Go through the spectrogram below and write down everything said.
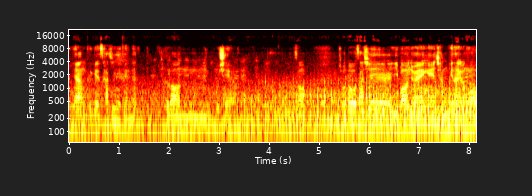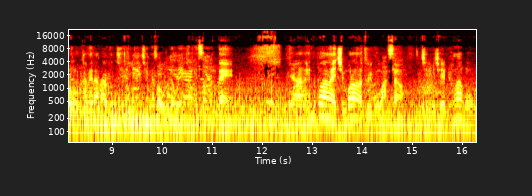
그냥 그게 사진이 되는 그런 곳이에요. 그래서 저도 사실 이번 여행에 장비나 이런 거 카메라라든지 챙겨서 오려고 예정했었는데 그냥 핸드폰 하나에 짐벌 하나 들고 왔어요. 사실 이게 제일 편하고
